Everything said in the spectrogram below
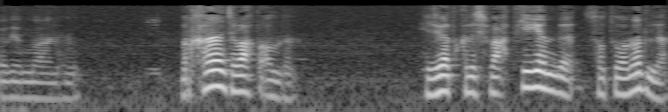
roziyallohu anhu. Bir qancha vaqt oldin. Hijrat qilish vaqti kelganda sotib olmadilar.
